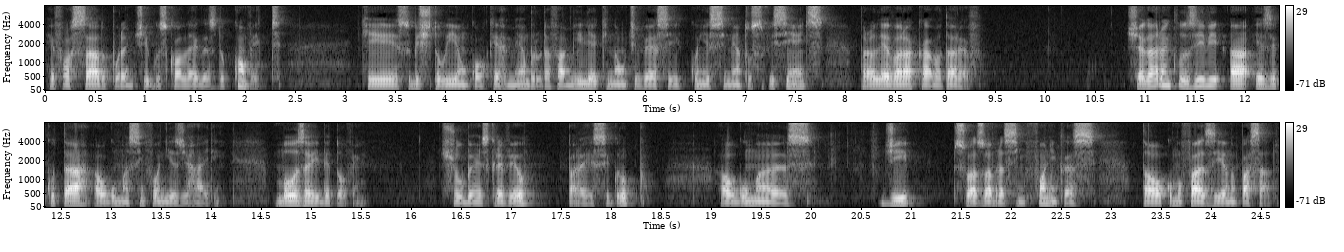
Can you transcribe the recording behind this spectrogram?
reforçado por antigos colegas do Convict, que substituíam qualquer membro da família que não tivesse conhecimentos suficientes para levar a cabo a tarefa. Chegaram inclusive a executar algumas sinfonias de Haydn, Mozart e Beethoven. Schubert escreveu, para esse grupo, algumas de suas obras sinfônicas, tal como fazia no passado.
